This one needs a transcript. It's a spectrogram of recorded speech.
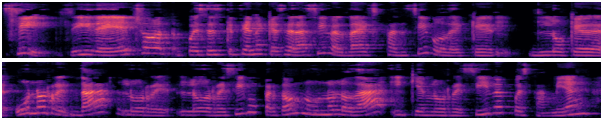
Sí, sí, de hecho, pues es que tiene que ser así, ¿verdad? Expansivo, de que lo que uno da, lo, lo recibo, perdón, uno lo da y quien lo recibe, pues también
